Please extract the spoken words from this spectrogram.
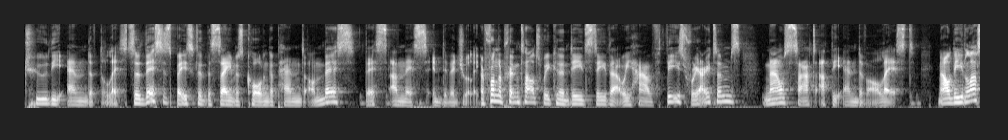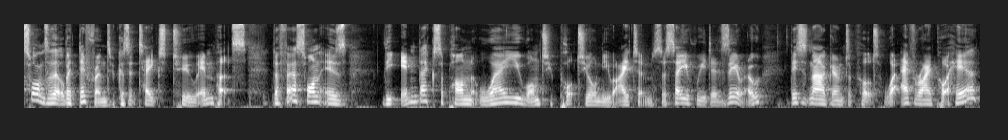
to the end of the list. So this is basically the same as calling append on this, this, and this individually. And from the printout, we can indeed see that we have these three items now sat at the end of our list. Now, the last one's a little bit different because it takes two inputs. The first one is the index upon where you want to put your new item. So say if we did 0, this is now going to put whatever I put here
